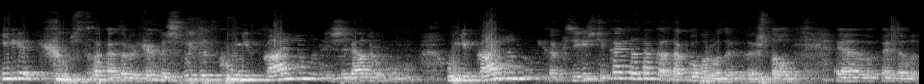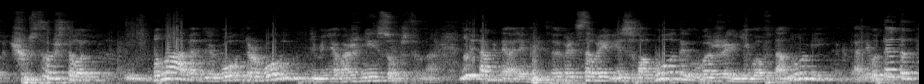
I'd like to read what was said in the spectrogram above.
или чувство, которое человек испытывает к уникальному для себя другому. Уникальному, характеристика это так, такого рода, что э, это вот чувство, что благо для другого для меня важнее собственно. Ну и так далее. Представление свободы, уважение его автономии и так далее. Вот этот,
